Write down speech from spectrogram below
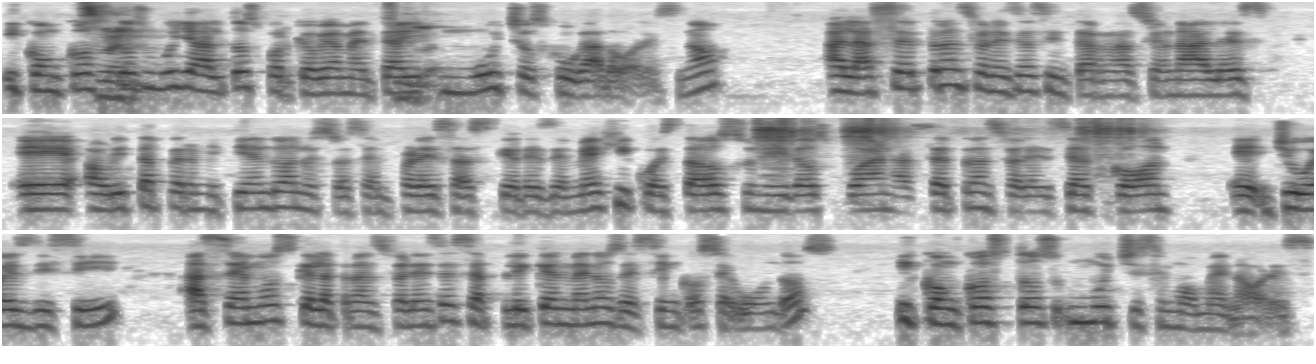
Y con costos muy altos porque obviamente hay muchos jugadores, ¿no? Al hacer transferencias internacionales eh, ahorita permitiendo a nuestras empresas que desde México a Estados Unidos puedan hacer transferencias con eh, USDC, hacemos que la transferencia se aplique en menos de cinco segundos y con costos muchísimo menores.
